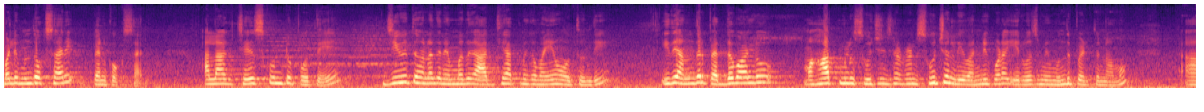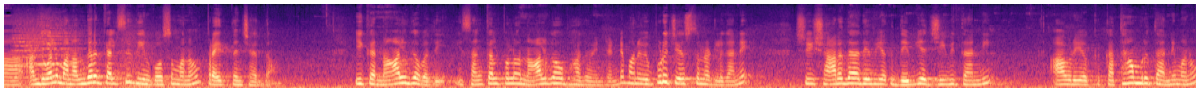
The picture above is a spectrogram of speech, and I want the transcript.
మళ్ళీ ముందు ఒకసారి వెనకొకసారి అలా చేసుకుంటూ పోతే జీవితం అనేది నెమ్మదిగా ఆధ్యాత్మికమయం అవుతుంది. ఇది అందరు పెద్దవాళ్ళు మహాత్ములు సూచించినటువంటి సూచనలు ఇవన్నీ కూడా ఈరోజు మేము ముందు పెడుతున్నాము. అందువల్ల మనందరం కలిసి దీనికోసం మనం ప్రయత్నం చేద్దాం. ఇక నాలుగవది ఈ సంకల్పంలో నాలుగవ భాగం ఏంటంటే మనం ఎప్పుడు చేస్తున్నట్లుగానే శ్రీ శారదాదేవి యొక్క దివ్య జీవితాన్ని ఆవిడ యొక్క కథామృతాన్ని మనం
